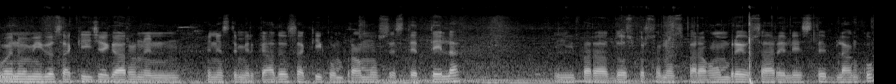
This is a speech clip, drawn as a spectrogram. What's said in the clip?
Bueno amigos, aquí llegaron en, en este mercado, aquí compramos este tela y para dos personas, para hombre usar el este blanco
